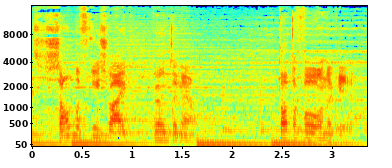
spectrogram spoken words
sandervrieswijk.nl Tot de volgende keer.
